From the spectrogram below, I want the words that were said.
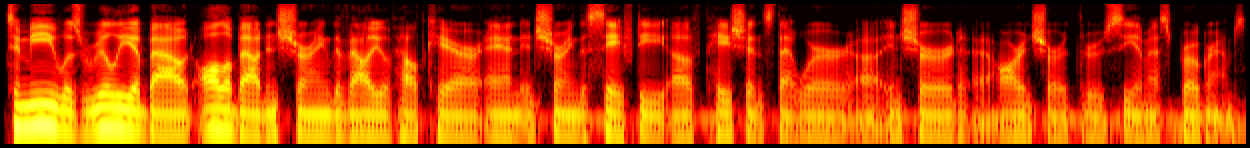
to me was really about all about ensuring the value of healthcare and ensuring the safety of patients that were uh, insured, uh, are insured through CMS programs.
